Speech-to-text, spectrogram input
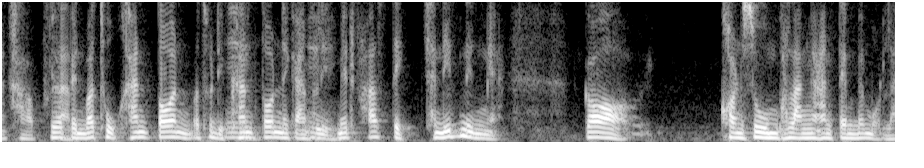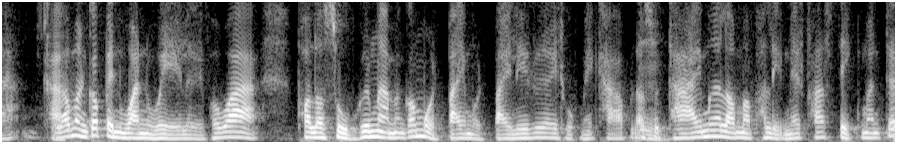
นะครับเพื่อครับเป็นวัตถุขั้นต้น วัตถุดิบขั้นต้นในการผลิตเม็ดพลาสติกชนิดหนึ่งเนี่ยก็ คอนซูมพลังงานเต็มไปหมดแล้วครับแล้วมันก็เป็น one way เลย เพราะว่าพอเราสูบขึ้นมามันก็หมดไปหมดไปเรื่อยๆ ถูกไหมครับ แล้วสุดท้ายเมื่อเรามาผลิตเม็ดพลาสติก มันก็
